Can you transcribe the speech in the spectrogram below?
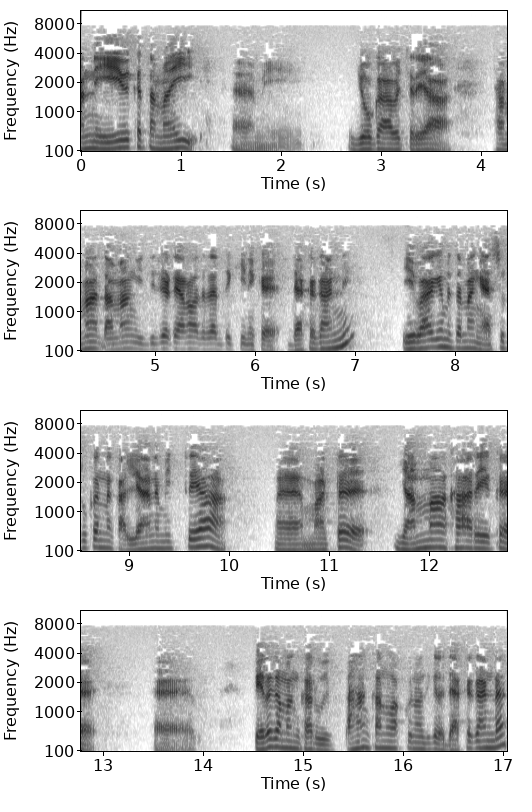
අන්න ඒක තමයි මේ යෝගාවචරයා තමා තමන් ඉදිරියට යනවද නැද්ද කියන එක දැකගන්නේ ඒ වගේම තමන් ඇසුරු කරන කල්යාණ මිත්‍රයා මට යම් ආකාරයක පෙරගමන් කරුවෙක් පහන් කනුවක් වෙනවද කියලා දැකගන්න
